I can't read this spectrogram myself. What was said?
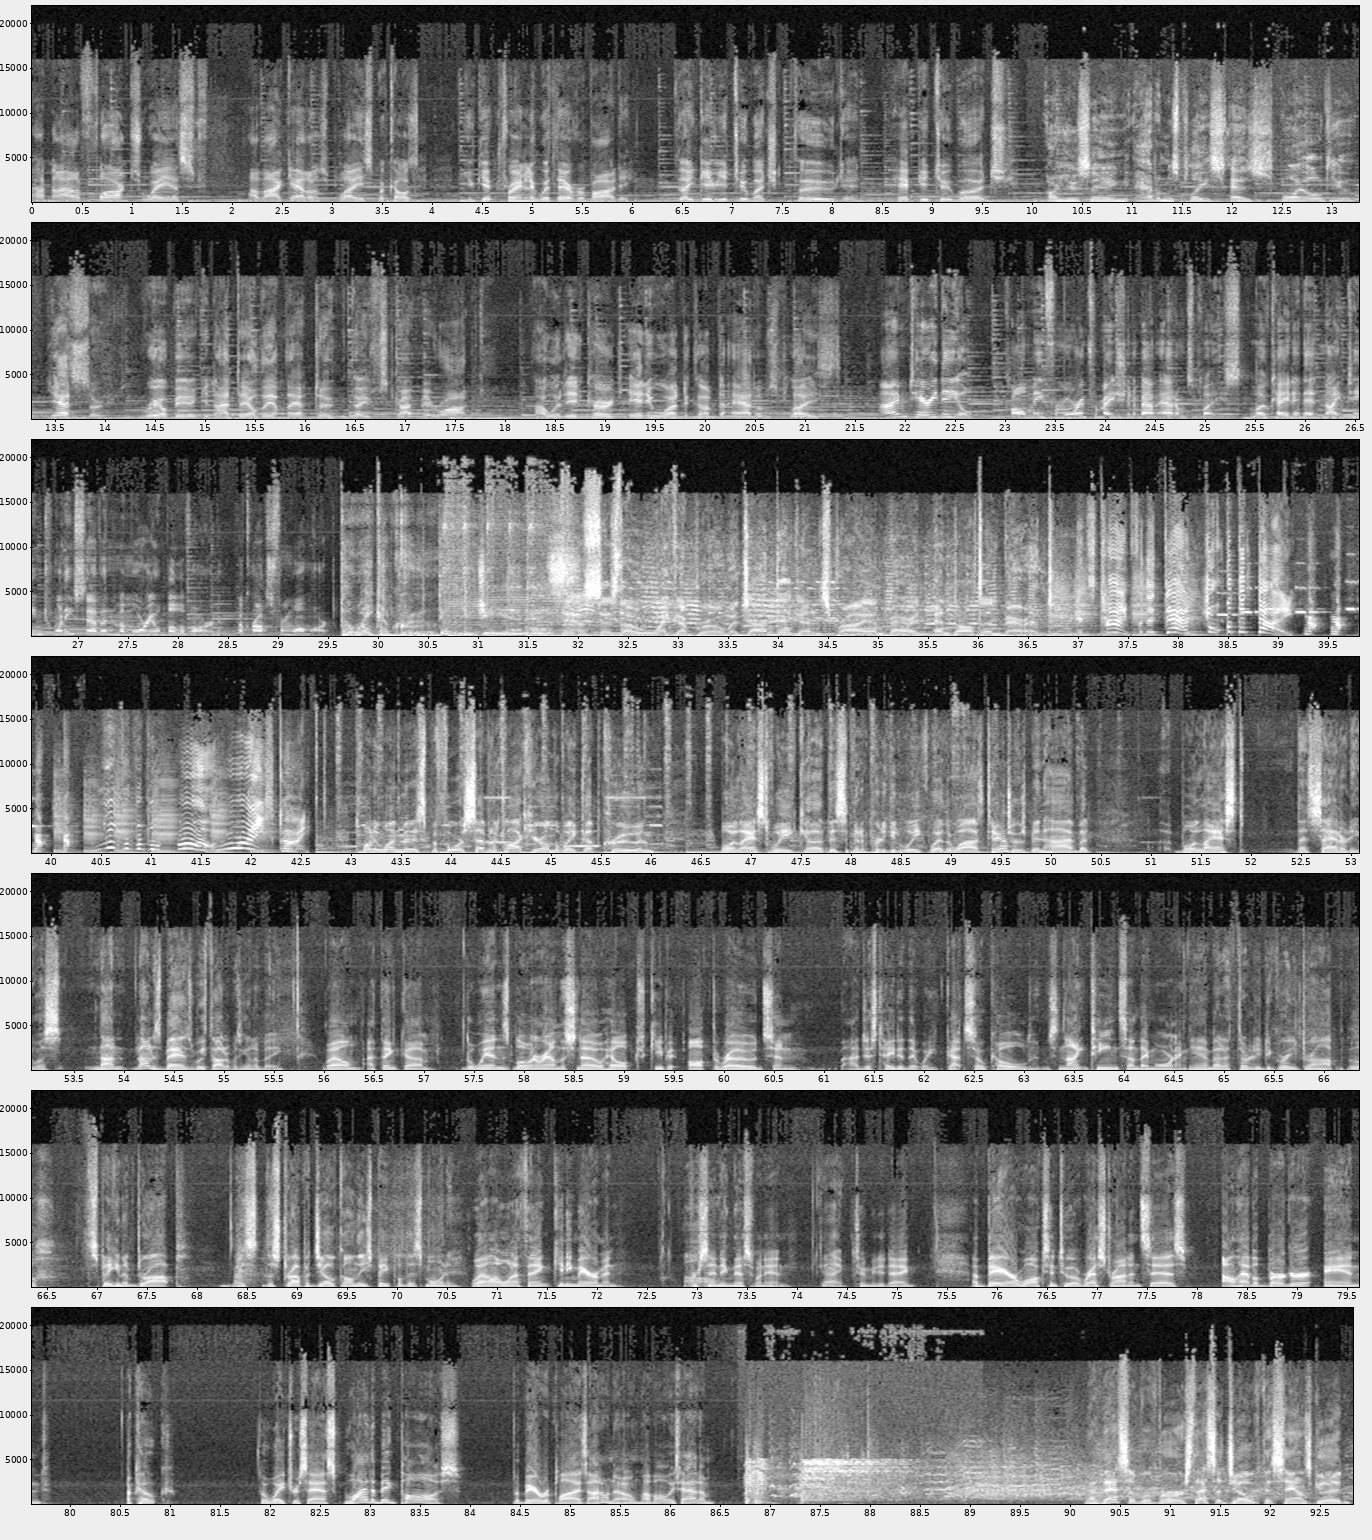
I'm out of Florence West. I like Adams Place because you get friendly with everybody. They give you too much food and help you too much. Are you saying Adams Place has spoiled you? Yes, sir. Real big, and I tell them that too. They've got me rotten. I would encourage anyone to come to Adams Place. I'm Terry Deal. Call me for more information about Adams Place, located at 1927 Memorial Boulevard, across from Walmart. The Wake Up Crew, WGNS. This is the Wake Up Crew with John Dinkins, Brian Barrett, and Dalton Barrett. It's time for the dad joke of the day. Oh, nice guy. 21 minutes before 7 o'clock here on the Wake Up Crew. And boy, last week, uh, this has been a pretty good week weather wise. Temperature's been high, but uh, boy, last that Saturday was not not as bad as we thought it was going to be. Well, I think um, the winds blowing around the snow helped keep it off the roads, and I just hated that we got so cold. It was 19 Sunday morning. Yeah, about a 30 degree drop. Ugh. Speaking of drop, let's, let's drop a joke on these people this morning. Well, I want to thank Kenny Merriman for Oh. sending this one in Okay. to me today. A bear walks into a restaurant and says, I'll have a burger and a Coke. The waitress asks, Why the big paws? The bear replies, I don't know. I've always had them. Now that's a reverse. That's a joke that sounds good,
